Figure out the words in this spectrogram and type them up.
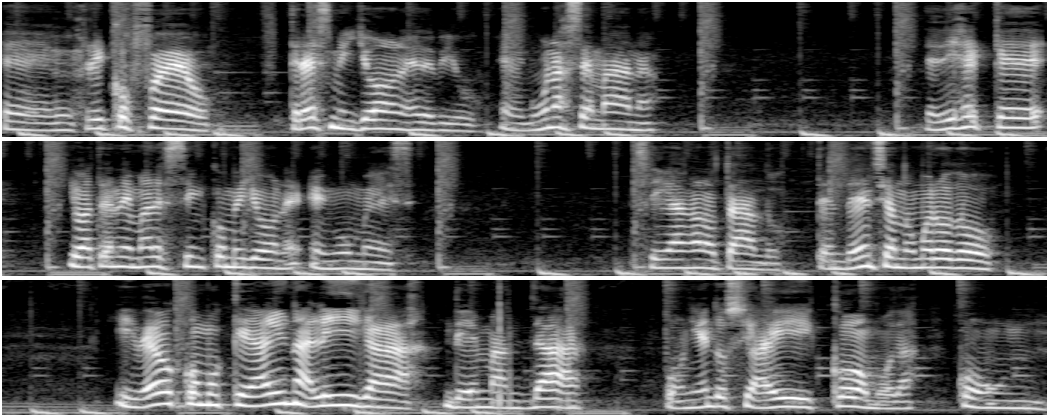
Eh, Rico Feo, 3 millones de views en una semana. Le dije que iba a tener más de 5 millones en un mes sigan anotando. Tendencia número 2. Y veo como que hay una liga de hermandad poniéndose ahí cómoda con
